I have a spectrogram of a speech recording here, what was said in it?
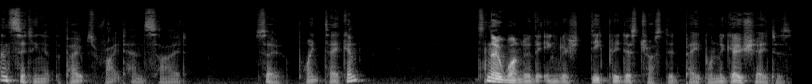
and sitting at the Pope's right hand side. So, point taken. It's no wonder the English deeply distrusted papal negotiators.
